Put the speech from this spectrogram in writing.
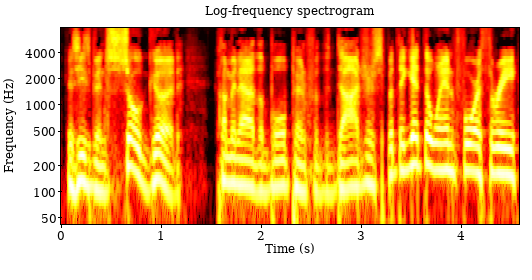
because he's been so good coming out of the bullpen for the Dodgers. But they get the win 4 3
